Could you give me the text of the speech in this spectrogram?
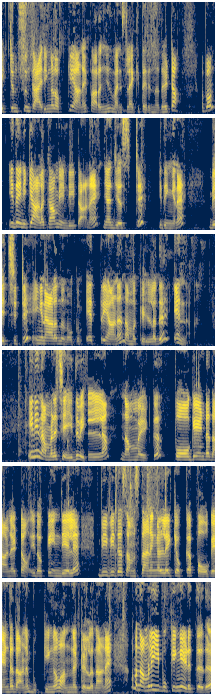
ഐറ്റംസും കാര്യങ്ങളൊക്കെയാണ് പറഞ്ഞ് മനസ്സിലാക്കി തരുന്നത് കേട്ടോ. അപ്പം ഇതെനിക്ക് അളക്കാൻ വേണ്ടിയിട്ടാണ് ഞാൻ ജസ്റ്റ് ഇതിങ്ങനെ വെച്ചിട്ട് ഇങ്ങനെ അളന്ന് നോക്കും എത്രയാണ് നമുക്കുള്ളത് എന്ന്. ഇനി നമ്മൾ ചെയ്ത് എല്ലാം നമ്മൾക്ക് പോകേണ്ടതാണ് കേട്ടോ ഇതൊക്കെ ഇന്ത്യയിലെ വിവിധ സംസ്ഥാനങ്ങളിലേക്കൊക്കെ പോകേണ്ടതാണ്. ബുക്കിംഗ് വന്നിട്ടുള്ളതാണ്. അപ്പോൾ നമ്മൾ ഈ ബുക്കിംഗ് എടുത്തത്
